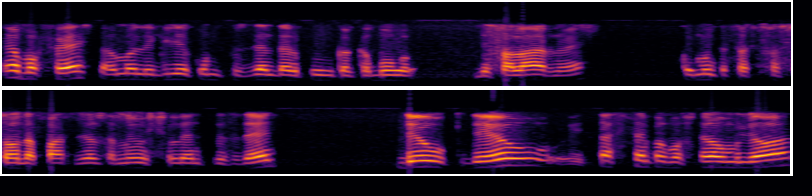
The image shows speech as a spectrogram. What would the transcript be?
É uma festa, é uma alegria, como o Presidente da República acabou de falar, não é? Com muita satisfação da parte dele, também um excelente Presidente. Deu o que deu e está sempre a mostrar o melhor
